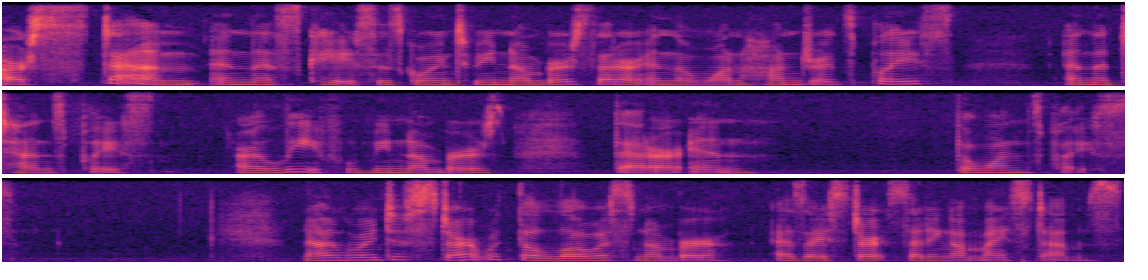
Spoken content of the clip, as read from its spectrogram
Our stem in this case is going to be numbers that are in the 100s place and the tens place. Our leaf will be numbers that are in the ones place. Now I'm going to start with the lowest number as I start setting up my stems.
